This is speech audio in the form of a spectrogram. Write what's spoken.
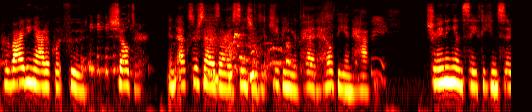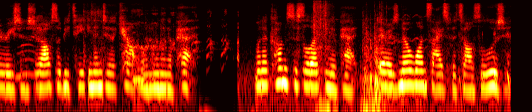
Providing adequate food, shelter, and exercise are essential to keeping your pet healthy and happy. Training and safety considerations should also be taken into account when owning a pet. When it comes to selecting a pet, there is no one-size-fits-all solution.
